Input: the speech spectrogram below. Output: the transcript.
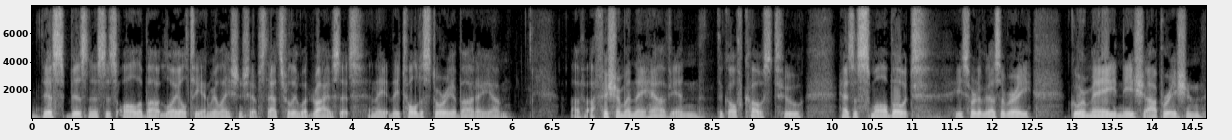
this business is all about loyalty and relationships. That's really what drives it. And they, they told a story about a, um, a, a fisherman they have in the Gulf Coast who has a small boat. He sort of has a very gourmet niche operation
